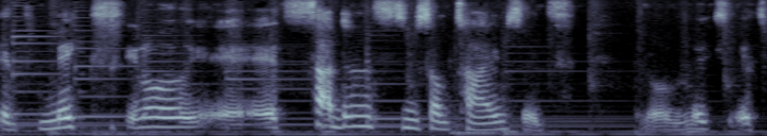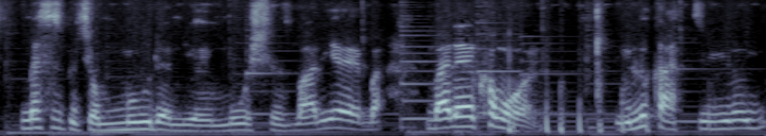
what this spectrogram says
it makes you know it, it saddens you sometimes. It's you know makes it messes with your mood and your emotions. But yeah, but but then come on, you look at you know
